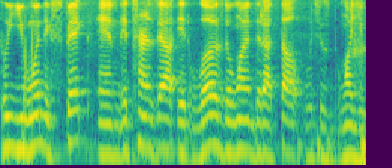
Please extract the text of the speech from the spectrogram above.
who you wouldn't expect, and it turns out it was the one that I thought, which is the one you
